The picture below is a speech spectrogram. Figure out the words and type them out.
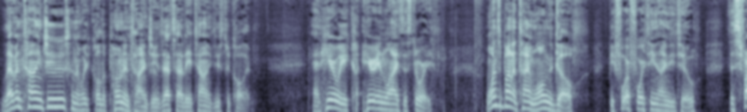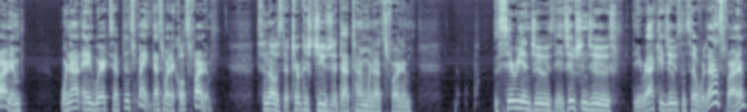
Levantine Jews and then what you call the Ponentine Jews. That's how the Italians used to call it. And here we herein lies the story. Once upon a time, long ago, before 1492, the Sephardim were not anywhere except in Spain. That's why they're called Sephardim. So notice the Turkish Jews at that time were not Sephardim. The Syrian Jews, the Egyptian Jews, the Iraqi Jews, and so forth. They're not Sephardim.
